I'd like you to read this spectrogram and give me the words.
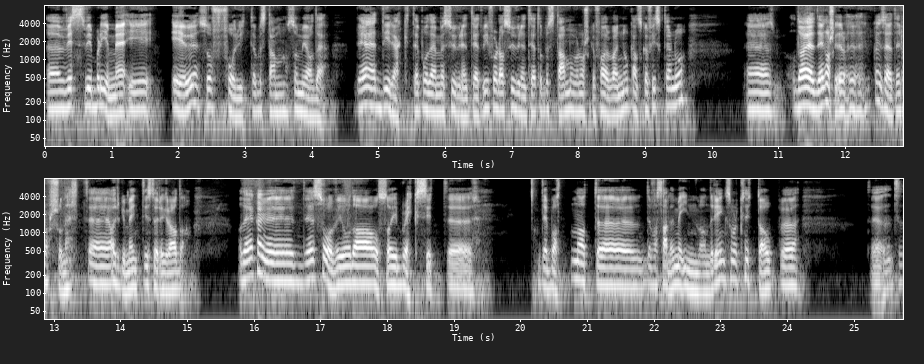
Eh, hvis vi blir med i EU, så får vi ikke bestemme så mye av det. Det er direkte på det med suverenitet. Vi får da suverenitet til å bestemme over norske farvann nå. Hvem skal fiske der nå? Eh, og da er det ganske kan si, et rasjonelt eh, argument i større grad. da. Og det, vi, det, så vi jo da også i brexit-debatten, eh, at eh, det var særlig med innvandring som ble knytta opp eh, til,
